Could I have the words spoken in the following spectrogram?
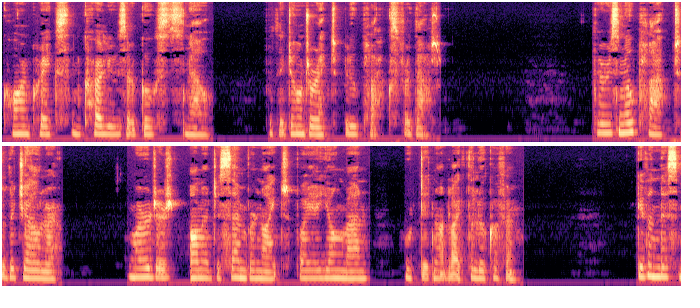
Corncrakes and curlews are ghosts now, but they don't erect blue plaques for that. There is no plaque to the jowler murdered on a December night by a young man who did not like the look of him. Given this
